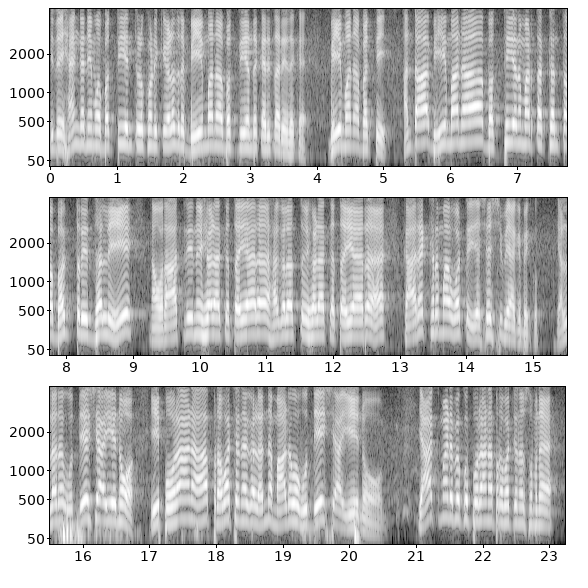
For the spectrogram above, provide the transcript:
ಇದು ಹೆಂಗೆ ನಿಮ್ಮ ಭಕ್ತಿ ಅಂತ ತಿಳ್ಕೊಂಡು ಕೇಳಿದ್ರೆ ಭೀಮನ ಭಕ್ತಿ ಅಂತ ಕರೀತಾರೆ ಇದಕ್ಕೆ. ಭೀಮನ ಭಕ್ತಿ. ಅಂತ ಭೀಮನ ಭಕ್ತಿಯನ್ನು ಮಾಡ್ತಕ್ಕಂಥ ಭಕ್ತರು ಇದ್ದಲ್ಲಿ ನಾವು ರಾತ್ರಿನೂ ಹೇಳಕ್ಕೆ ತಯಾರ, ಹಗಲತ್ತು ಹೇಳಕ್ಕೆ ತಯಾರ. ಕಾರ್ಯಕ್ರಮ ಒಟ್ಟು ಯಶಸ್ವಿ ಆಗಬೇಕು ಎಲ್ಲರ ಉದ್ದೇಶ ಏನು? ಈ ಪುರಾಣ ಪ್ರವಚನಗಳನ್ನು ಮಾಡುವ ಉದ್ದೇಶ ಏನು? ಯಾಕೆ ಮಾಡಬೇಕು ಪುರಾಣ ಪ್ರವಚನ ಸುಮ್ಮನೆ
